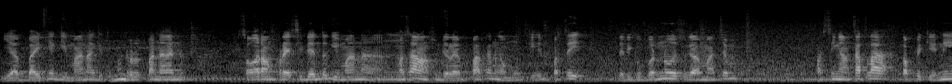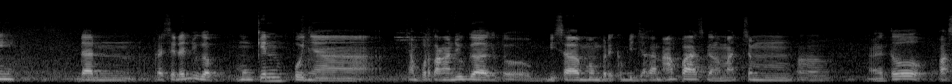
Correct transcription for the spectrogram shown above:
Ya baiknya gimana gitu. Menurut pandangan seorang presiden tuh gimana? Hmm. masa langsung dilempar kan nggak mungkin. Pasti dari gubernur segala macem pasti ngangkat lah topik ini. Dan presiden juga mungkin punya campur tangan juga gitu. Bisa memberi kebijakan apa segala macem. Ah. Nah itu pas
